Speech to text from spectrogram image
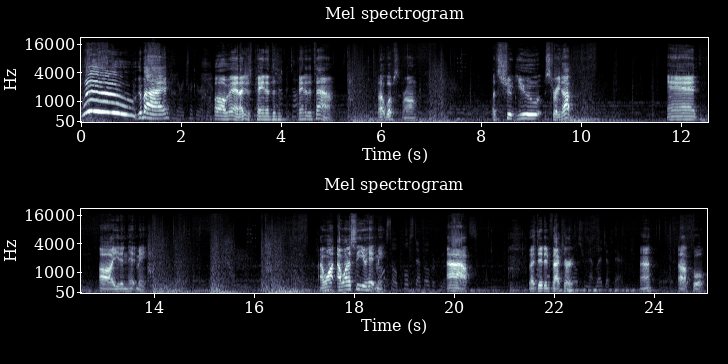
Woo! Goodbye. secondary trigger again. Oh man, I just painted the painted the town. Oh, whoops, wrong. Let's shoot you straight up. And oh, you didn't hit me. I want I want to see you hit me. Also pull stuff over from its Ow. That did in fact hurt. Arrows From that ledge up there. Huh? Oh, cool.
